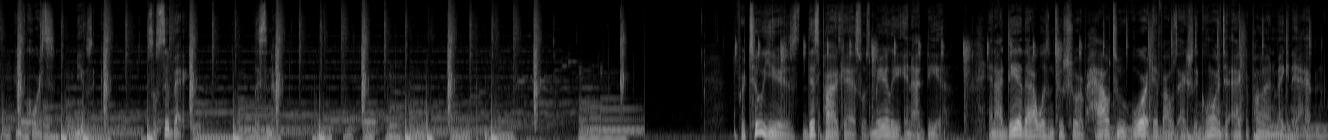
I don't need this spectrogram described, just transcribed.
and of course, music. So sit back, listen up. For two years, this podcast was merely an idea. An idea that I wasn't too sure of how to or if I was actually going to act upon making it happen.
